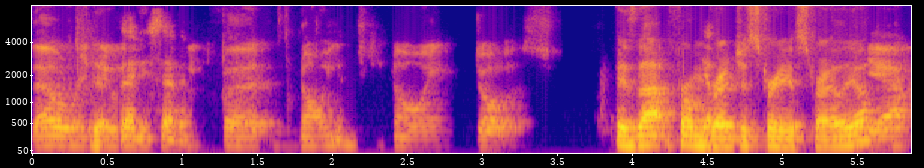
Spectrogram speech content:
They'll renew it 37. for ninety nine dollars. Is that from Yep. Registry Australia? Yeah,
